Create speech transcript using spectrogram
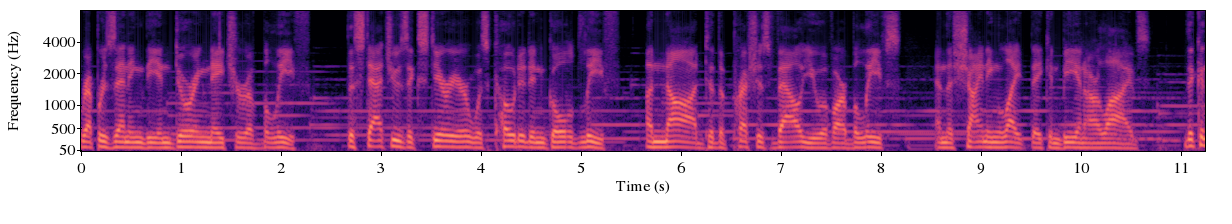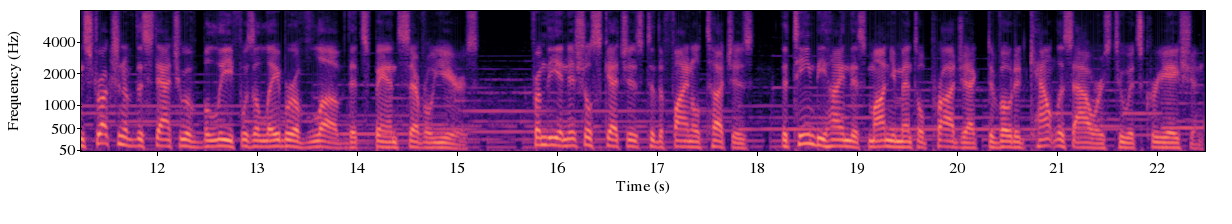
representing the enduring nature of belief. The statue's exterior was coated in gold leaf, a nod to the precious value of our beliefs and the shining light they can be in our lives. The construction of the Statue of Belief was a labor of love that spanned several years. From the initial sketches to the final touches, the team behind this monumental project devoted countless hours to its creation.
